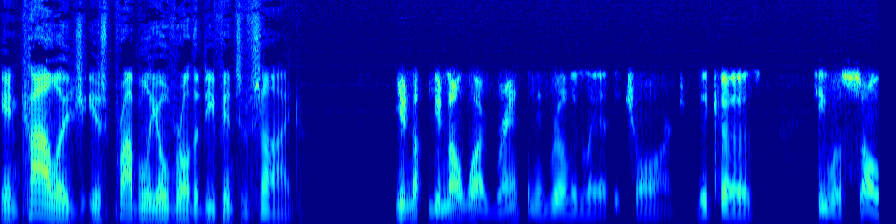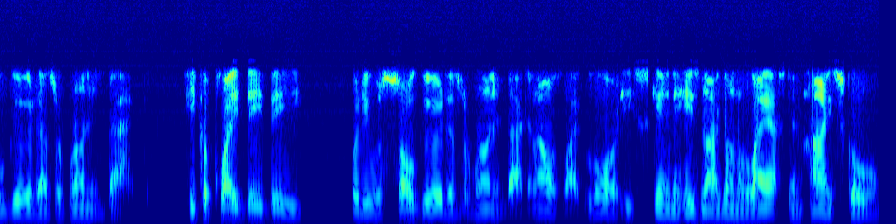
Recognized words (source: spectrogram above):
in college is probably over on the defensive side? You know, you know what? Ranthony really led the charge because he was so good as a running back. He could play DB, but he was so good as a running back. And I was like, Lord, he's skinny. He's not going to last in high school.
